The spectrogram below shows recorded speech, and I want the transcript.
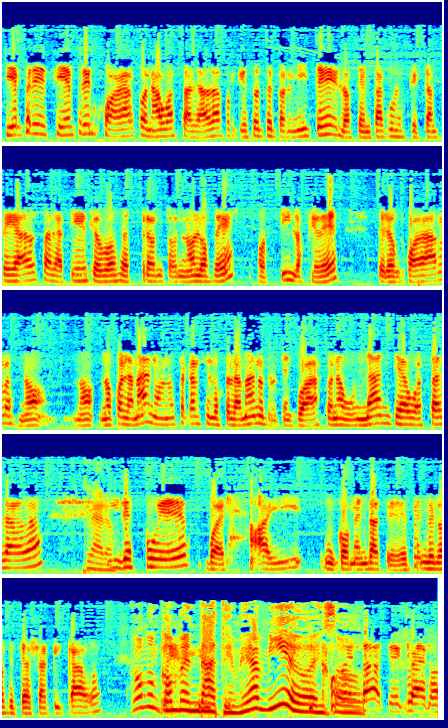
siempre, siempre enjuagar con agua salada porque eso te permite los tentáculos que están pegados a la piel que vos de pronto no los ves, o sí los que ves, pero enjuagarlos no, no, no con la mano, no sacárselos con la mano, pero te enjuagas con abundante agua salada Claro. y después, bueno, ahí encomendate, depende de lo que te haya picado. ¿Cómo encomendate? Me da miedo eso. Encomendate, claro.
